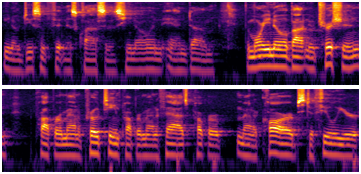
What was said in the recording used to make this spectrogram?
you know, do some fitness classes, you know, and, and um, the more you know about nutrition, proper amount of protein, proper amount of fats, proper amount of carbs to fuel your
